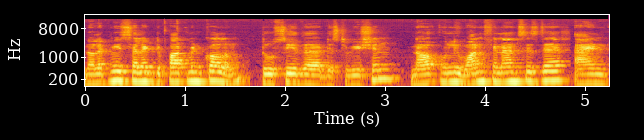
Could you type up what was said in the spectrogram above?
Now let me select department column to see the distribution. Now only one finance is there and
